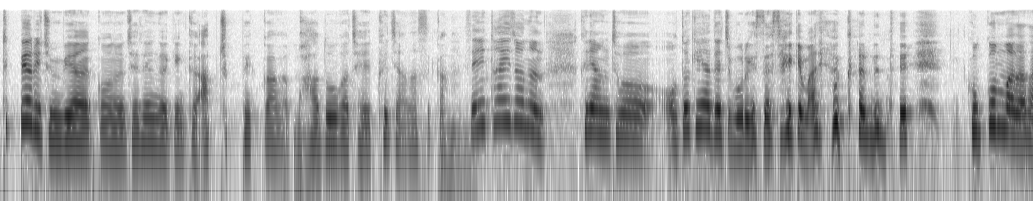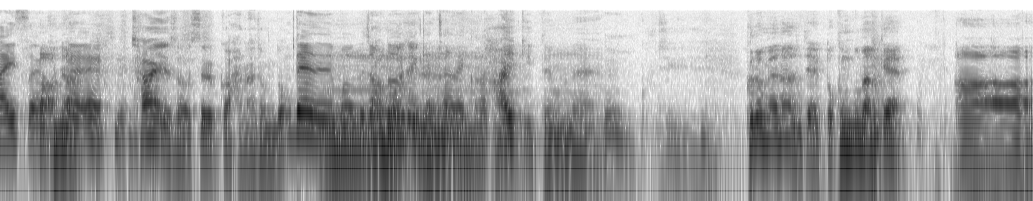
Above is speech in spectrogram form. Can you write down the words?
특별히 준비할 거는 제 생각엔 그 압축팩과 과도가 제일 크지 않았을까. 세니타이저는 그냥 저 어떻게 해야 될지 모르겠어요. 되게 많이 갖고 왔는데 곳곳마다 다 있어요. 그냥 네, 차에서 쓸 거 하나 정도? 네, 뭐그 정도는 나머지는 괜찮을 것다 같아요. 있기 때문에 굳이 그러면은 이제 또 궁금한 게 아,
